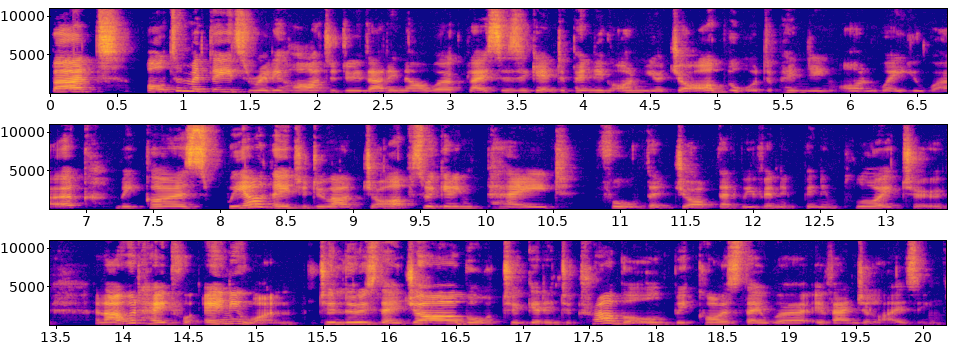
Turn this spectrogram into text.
But ultimately, it's really hard to do that in our workplaces, again, depending on your job or depending on where you work, because we are there to do our jobs. We're getting paid for the job that we've been employed to. And I would hate for anyone to lose their job or to get into trouble because they were evangelizing.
